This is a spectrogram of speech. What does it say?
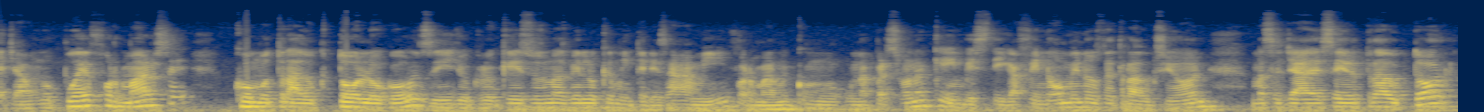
allá uno puede formarse como traductólogo, ¿sí? yo creo que eso es más bien lo que me interesa a mí, formarme como una persona que investiga fenómenos de traducción, más allá de ser traductor,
